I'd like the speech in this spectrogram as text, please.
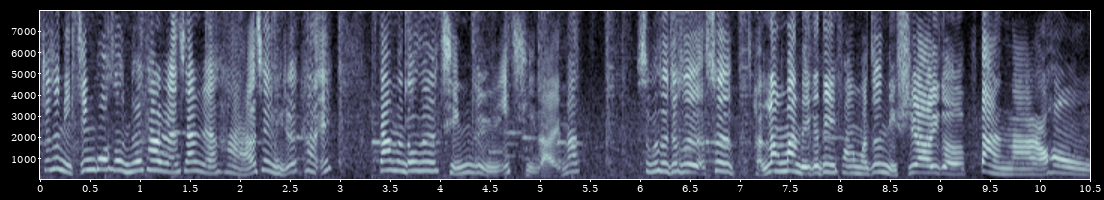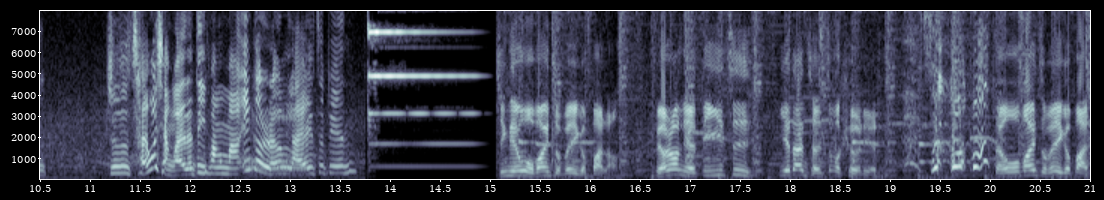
就是你经过的时候，你就会看到人山人海，而且你就会看，哎、他们都是情侣一起来，那是不是就是是很浪漫的一个地方嘛？就是你需要一个伴啊、然后就是才会想来的地方吗？一个人来这边，今天我帮你准备一个伴郎，不要让你的第一次耶诞城这么可怜。对，我帮你准备一个伴，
